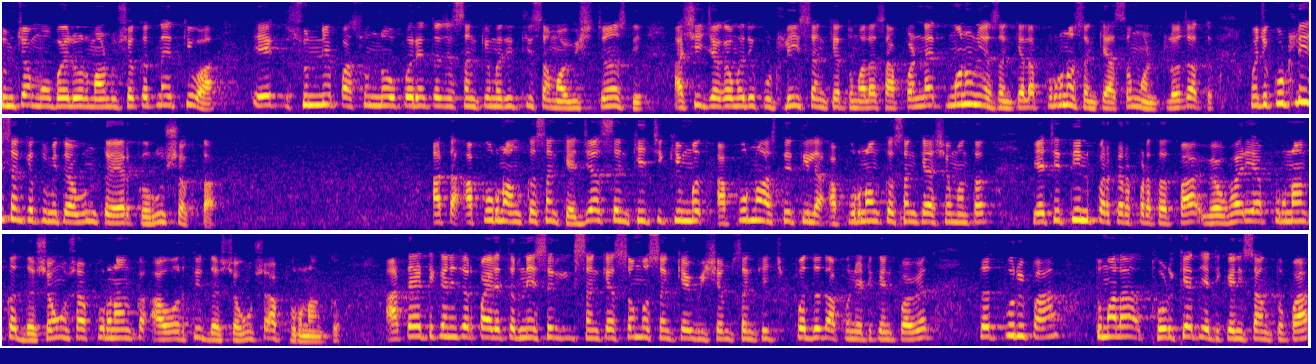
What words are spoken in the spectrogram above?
तुमच्या मोबाईलवर मांडू शकत नाहीत किंवा एक शून्यपासून नऊपर्यंतच्या संख्येमध्ये ती समाविष्ट नसते. अशी जगामध्ये कुठलीही संख्या तुम्हाला सापडणार नाहीत. म्हणून या संख्येला पूर्ण संख्या असं म्हटलं जातं. म्हणजे कुठलीही संख्या तुम्ही त्यावरून तयार करू शकता. आता अपूर्णांक संख्या ज्या संख्येची किंमत अपूर्ण असते तिला अपूर्णांक संख्या असे म्हणतात. याचे तीन प्रकार पडतात पहा. व्यवहारी अपूर्णांक दशांश अपूर्णांक आवर्ती दशांश अपूर्णांक. आता या ठिकाणी जर पाहिलं तर नैसर्गिक संख्या समसंख्या विषम संख्येची पद्धत आपण या ठिकाणी पाहूयात. तत्पूर्वी पहा तुम्हाला थोडक्यात या ठिकाणी सांगतो पहा.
